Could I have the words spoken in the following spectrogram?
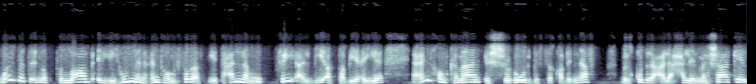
وجدت أن الطلاب اللي هم عندهم فرص يتعلموا في البيئة الطبيعية عندهم كمان الشعور بالثقة بالنفس بالقدرة على حل المشاكل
